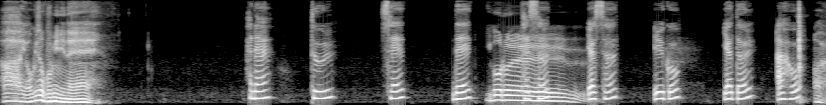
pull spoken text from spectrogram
아 여기서 고민이네. 하나, 둘, 셋, 넷, 이거를 여섯, 일곱, 여덟, 아홉, 아휴.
